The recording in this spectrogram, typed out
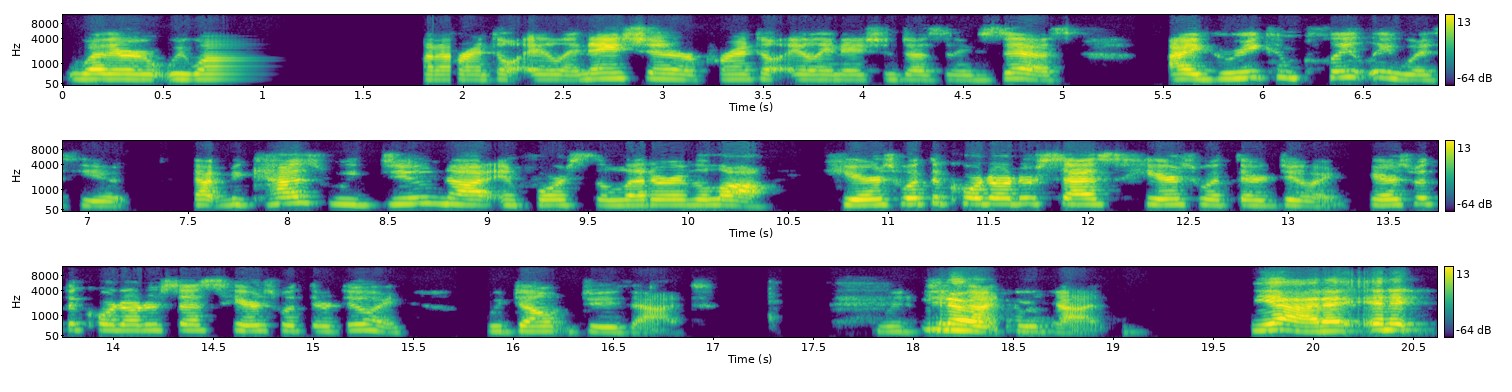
whether we want parental alienation or parental alienation doesn't exist. I agree completely with you that because we do not enforce the letter of the law, here's what the court order says, here's what they're doing. Here's what the court order says, here's what they're doing. We don't do that. We do you know, not do that. Yeah, and, I, and it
